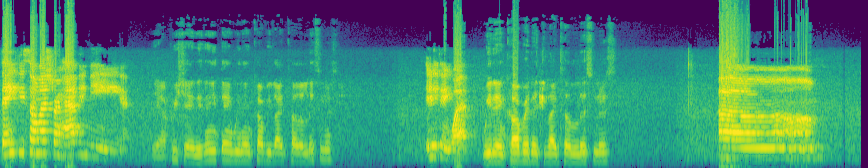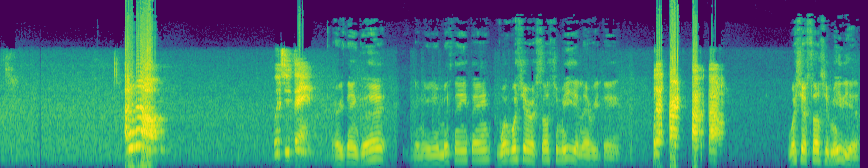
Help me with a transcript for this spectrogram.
Thank you so much for having me. Yeah, I appreciate it. Is there anything we didn't cover you'd like to tell the listeners? Anything what? We didn't cover that you'd like to tell the listeners? Um, I don't know. What you think? Everything good? Did you miss anything? What, what's your social media and everything? What's your social media?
